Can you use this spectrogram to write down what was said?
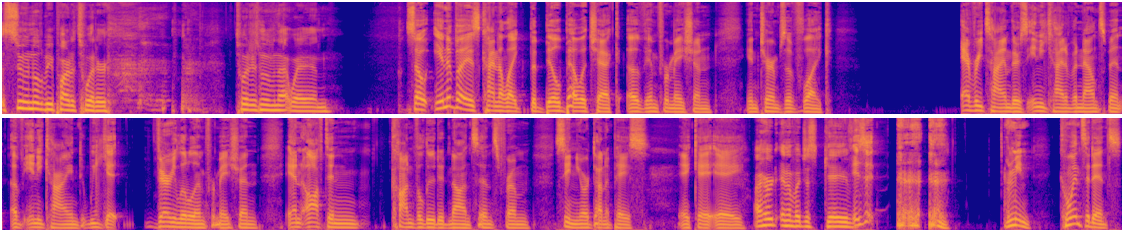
soon it'll be part of Twitter. Twitter's moving that way, and So Innova is kind of like the Bill Belichick of information in terms of like every time there's any kind of announcement of any kind, we get very little information and often convoluted nonsense from Senior Dunipace, aka I heard Innova just gave. is it I mean, coincidence.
